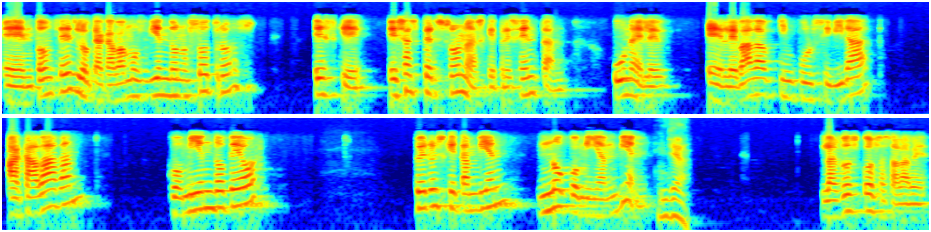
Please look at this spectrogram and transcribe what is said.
Entonces, lo que acabamos viendo nosotros es que esas personas que presentan una elevada impulsividad acababan comiendo peor pero es que también no comían bien. Ya. Las dos cosas a la vez.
